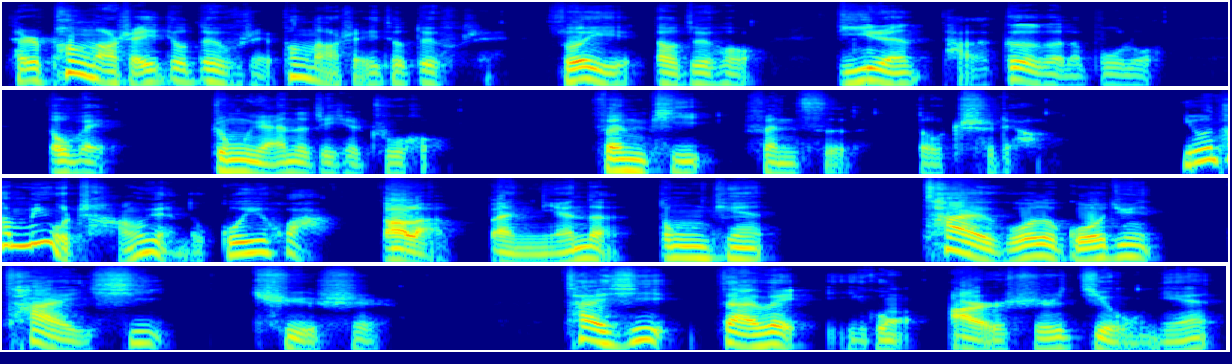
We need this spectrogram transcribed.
他是碰到谁就对付谁，碰到谁就对付谁。所以到最后，敌人他的各个的部落都被中原的这些诸侯分批分次的都吃掉了，因为他没有长远的规划。到了本年的冬天，蔡国的国君蔡西去世，蔡西在位一共二十九年。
